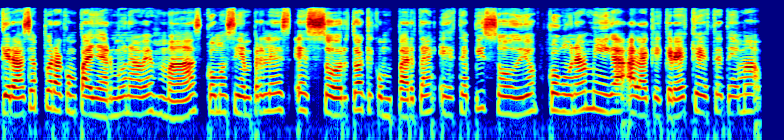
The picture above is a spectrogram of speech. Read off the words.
Gracias por acompañarme una vez más. Como siempre les exhorto a que compartan este episodio con una amiga a la que crees que este tema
